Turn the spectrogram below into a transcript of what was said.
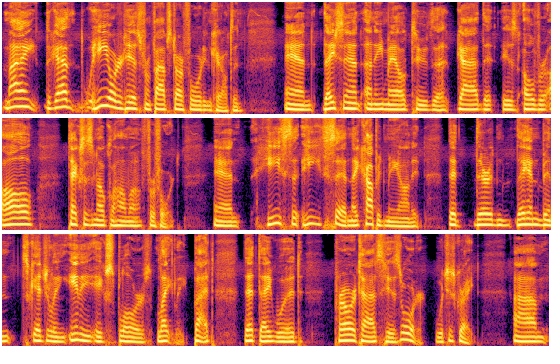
my the guy he ordered his from Five Star Ford in Carrollton, and they sent an email to the guy that is over all Texas and Oklahoma for Ford, and he he said, and they copied me on it that there they hadn't been scheduling any explorers lately, but that they would prioritize his order, which is great. Um,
